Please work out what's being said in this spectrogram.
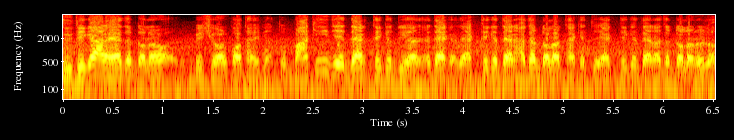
দুই থেকে আড়াই হাজার ডলার বেশি হওয়ার কথাই না। তো বাকি যে দেড় থেকে দুই এক থেকে দেড় হাজার ডলার থাকে, তো এক থেকে দেড় হাজার ডলার হলো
